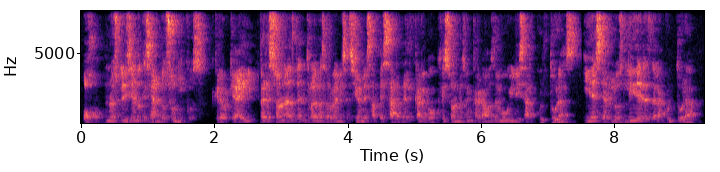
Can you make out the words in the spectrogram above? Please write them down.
Ojo, no estoy diciendo que sean los únicos. Creo que hay personas dentro de las organizaciones, a pesar del cargo, que son los encargados de movilizar culturas y de ser los líderes de la cultura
